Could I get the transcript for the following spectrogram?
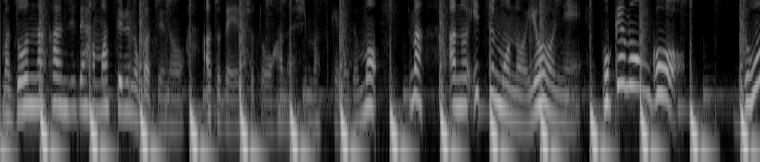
まあ、どんな感じでハマってるのかというのを後でちょっとお話しますけれども、まあ、あのいつものようにポケモン GO どんな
